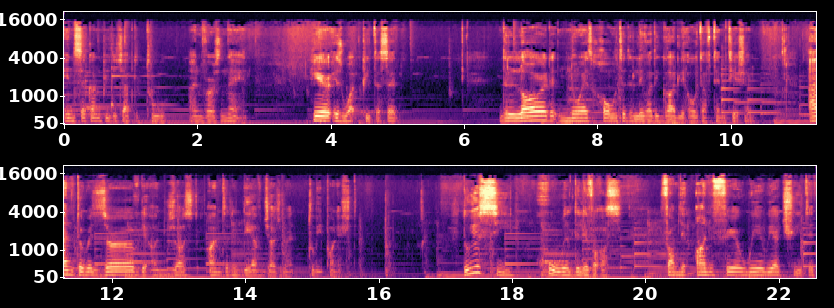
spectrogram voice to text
in 2 Peter chapter 2 and verse 9. Here is what Peter said. The Lord knoweth how to deliver the godly out of temptation, and to reserve the unjust unto the day of judgment to be punished. Do you see who will deliver us from the unfair way we are treated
